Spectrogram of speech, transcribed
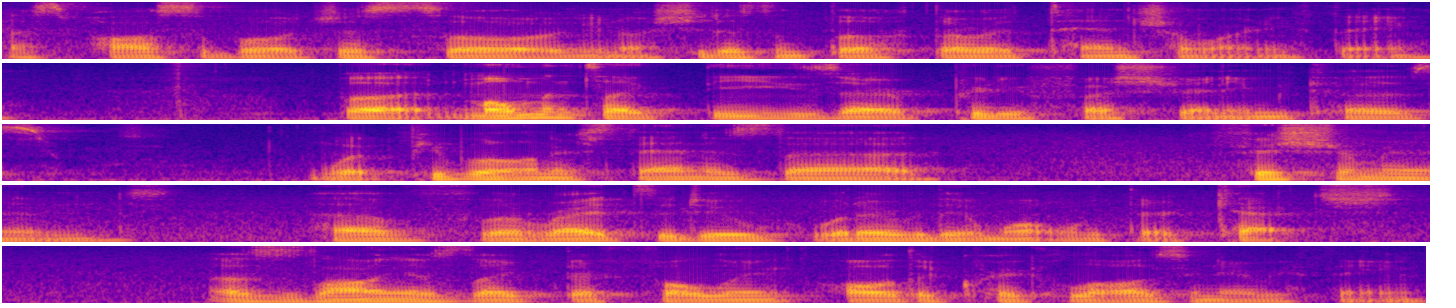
as possible, just so you know she doesn't th- throw a tantrum or anything. But moments like these are pretty frustrating because what people don't understand is that fishermen have the right to do whatever they want with their catch as long as like they're following all the correct laws and everything.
